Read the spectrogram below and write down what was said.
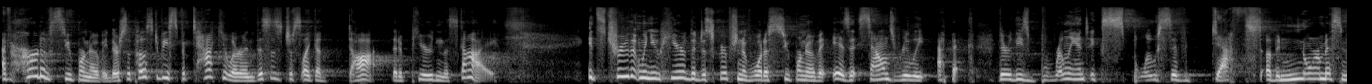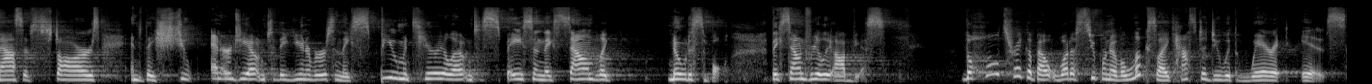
I've heard of supernovae. They're supposed to be spectacular, and this is just like a dot that appeared in the sky. It's true that when you hear the description of what a supernova is, it sounds really epic. There are these brilliant, explosive deaths of enormous, massive stars, and they shoot energy out into the universe and they spew material out into space, and they sound like noticeable. They sound really obvious. The whole trick about what a supernova looks like has to do with where it is.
